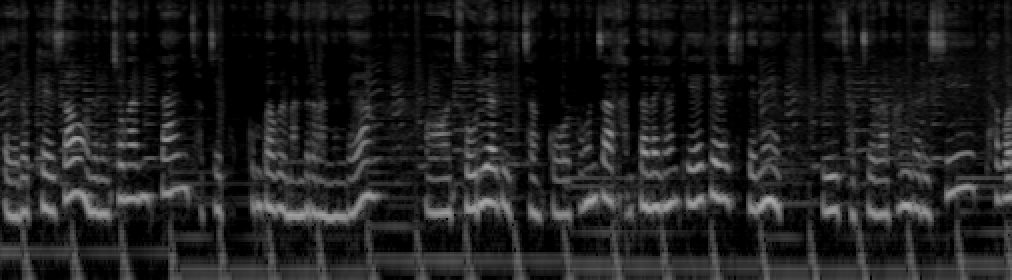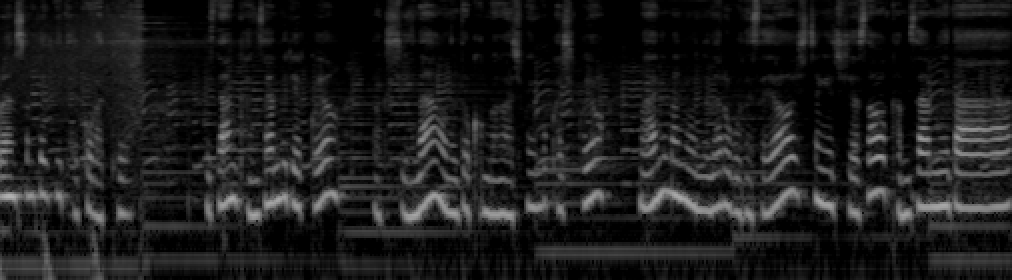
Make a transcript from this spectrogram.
자, 이렇게 해서 오늘은 초간단 잡채 볶음밥을 만들어 봤는데요. 어, 조리하기 귀찮고 또 혼자 간단하게 함께 해결하실 때는 이 잡채밥 한 그릇이 탁월한 선택이 될 것 같아요. 이상 강사들이었고요. 역시나 오늘도 건강하시고 행복하시고요. 많이 많이 오는 하루 보내세요. 시청해주셔서 감사합니다.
